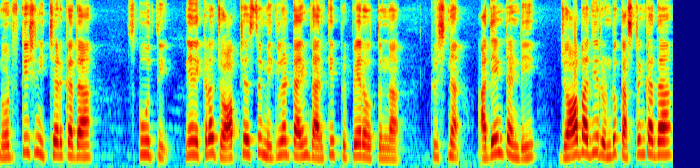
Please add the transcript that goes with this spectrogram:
నోటిఫికేషన్ ఇచ్చాడు కదా. స్ఫూర్తి నేను ఇక్కడ జాబ్ చేస్తూ మిగిలిన టైం దానికి ప్రిపేర్ అవుతున్నా. కృష్ణ అదేంటండి? జాబ్ అది రెండు కష్టం కదా.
